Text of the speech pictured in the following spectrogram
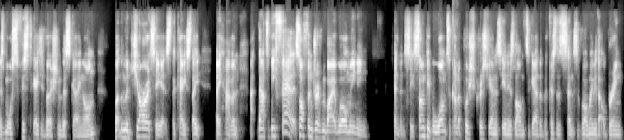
there's more sophisticated version of this going on. But the majority, it's the case they they haven't. Now, to be fair, it's often driven by a well-meaning tendency. Some people want to kind of push Christianity and Islam together because there's a sense of well, maybe that will bring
